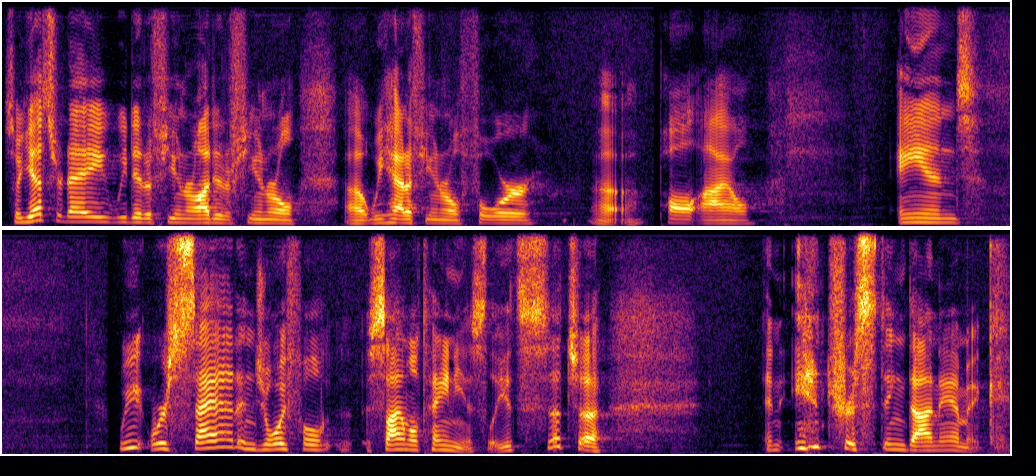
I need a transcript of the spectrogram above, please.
So, yesterday we did a funeral. I did a funeral. Uh, we had a funeral for uh, Paul Isle. And we, we're sad and joyful simultaneously. It's such a, an interesting dynamic.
